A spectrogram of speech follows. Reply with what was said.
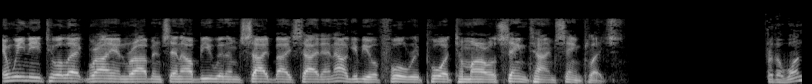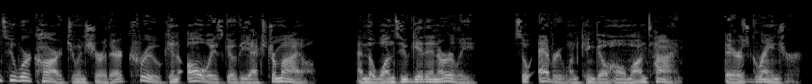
and we need to elect Brian Robinson. I'll be with him side by side, and I'll give you a full report tomorrow, same time, same place. For the ones who work hard to ensure their crew can always go the extra mile, and the ones who get in early so everyone can go home on time, there's Grainger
